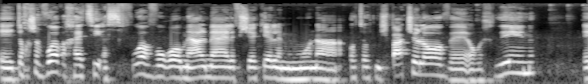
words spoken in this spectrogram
אה, תוך שבוע וחצי אספו עבורו מעל 100 אלף שקל למימון ההוצאות משפט שלו ועורך דין. אה,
